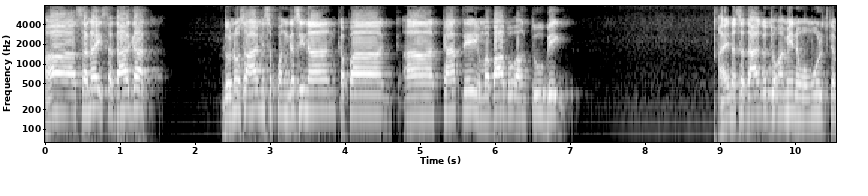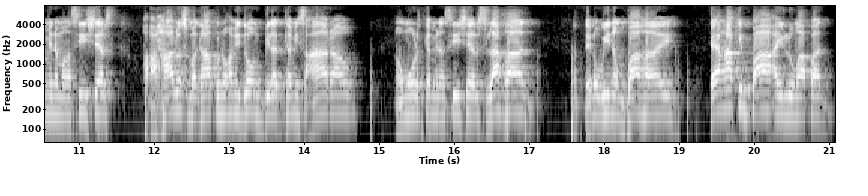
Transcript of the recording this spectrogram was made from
ah, sanay sa dagat. Doon sa amin sa Pangasinan, kapag ah, kate, yung mababaw ang tubig, ay nasa dagat ho kami, namumulot kami ng mga seashells. Ha- Halos maghapon kami doon, bilad kami sa araw. Namumulot kami ng seashells, lakad. Then uwi ng bahay. Kaya ang aking paa ay lumapad.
